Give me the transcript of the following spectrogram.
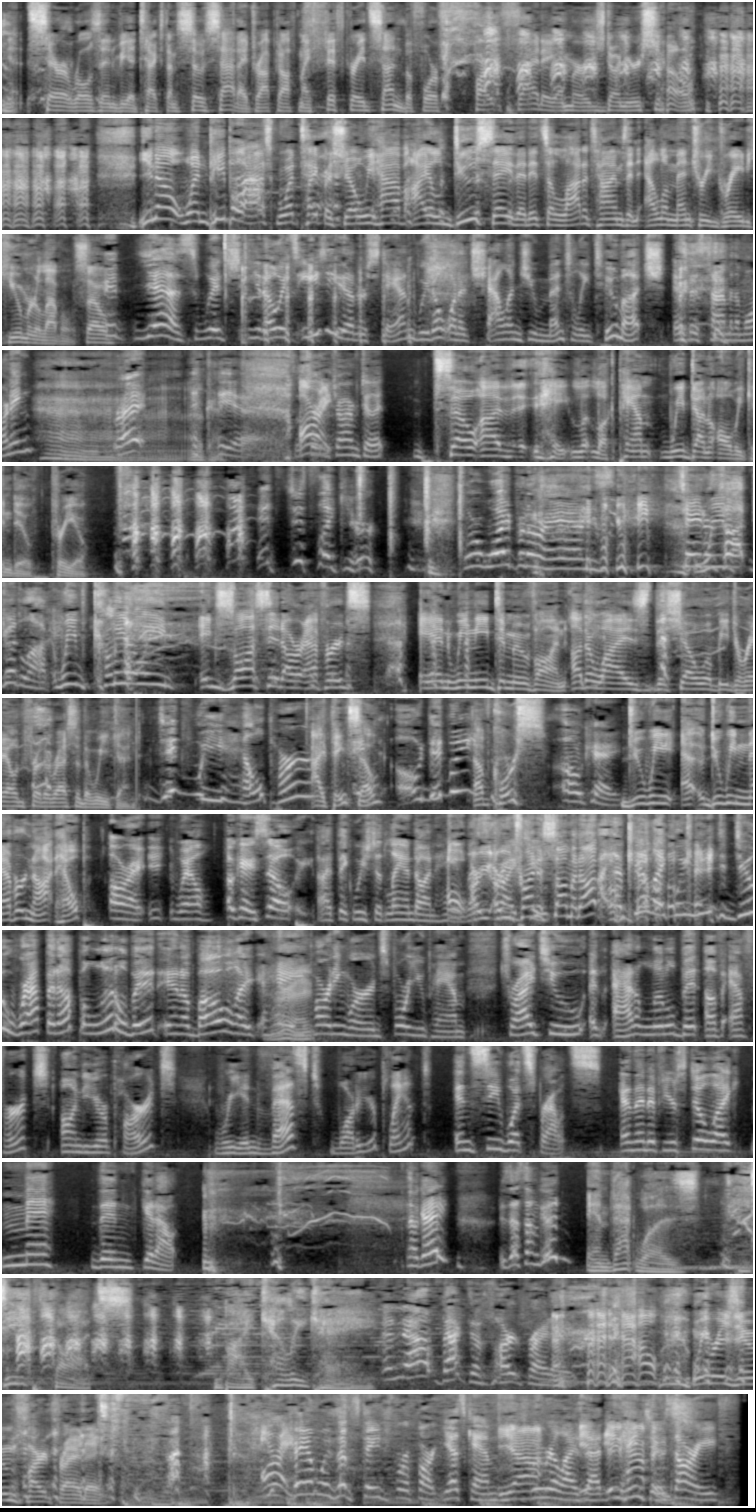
Yeah, Sarah rolls in via text. I'm so sad I dropped off my fifth grade son before Fart Friday emerged on your show. you know, when people ask what type of show we have, I do say that it's a lot of times an elementary grade humor level. So, It, yes, which you know, it's easy to understand. We don't want to challenge you mentally too much at this time in the morning, right? okay. yeah. All right. charm to it. So, uh, hey, look, Pam, we've done all we can do for you. It's just like you're. We're wiping our hands. Tater We've- tot. Good luck. We've clearly exhausted our efforts and we need to move on. Otherwise, the show will be derailed for the rest of the weekend. Did we help her? I think so. And- oh, did we? Of course. okay. Do we uh, do we never not help? All right. Well, okay. So I think we should land on. Hey, Oh, are you are you trying to sum it up? I, I Okay, feel like we okay. need to do wrap it up a little bit in a bow. Like, hey, right. parting words for you, Pam. Try to uh, add a little bit of effort onto your part. Reinvest, water your plant, and see what sprouts. And then if you're still like meh, then get out. okay. Does that sound good? And that was Deep Thoughts by Kelly Kay. And now back to Fart Friday. now we resume Fart Friday. All right. Pam was upstage for a fart. Yes, Cam. Yeah, We realize that. it Didn't mean to. Sorry.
